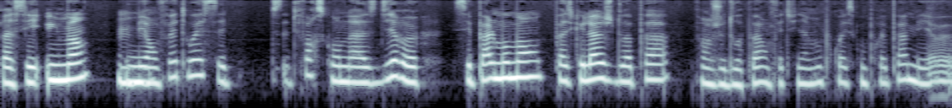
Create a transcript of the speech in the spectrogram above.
bah, c'est humain. Mhm. Mais en fait, ouais, cette, cette force qu'on a à se dire, euh, c'est pas le moment, parce que là, je dois pas Enfin, je dois pas, en fait, finalement. Pourquoi est-ce qu'on pourrait pas Mais euh,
